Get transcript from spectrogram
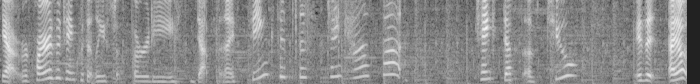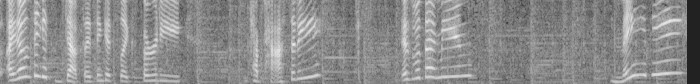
yeah, requires a tank with at least 30 depth. And I think that this tank has that. Tank depth of two? Is it, I don't, I don't think it's depth. I think it's like 30 capacity is what that means. Maybe?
